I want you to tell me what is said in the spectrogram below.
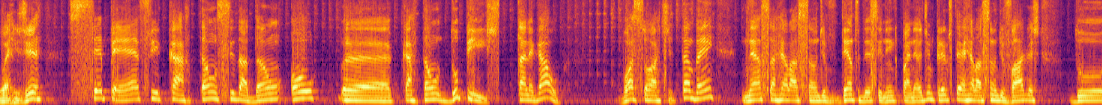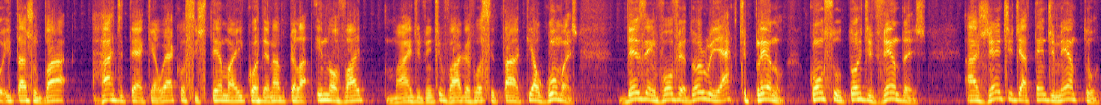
o, RG, CPF, cartão cidadão ou eh, cartão do PIS. Tá legal? Boa sorte. Também nessa relação de dentro desse link painel de empregos tem a relação de vagas do Itajubá Hardtech, é o ecossistema aí coordenado pela Inovai, mais de 20 vagas, vou citar aqui algumas. Desenvolvedor React Pleno, consultor de vendas, agente de atendimento,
